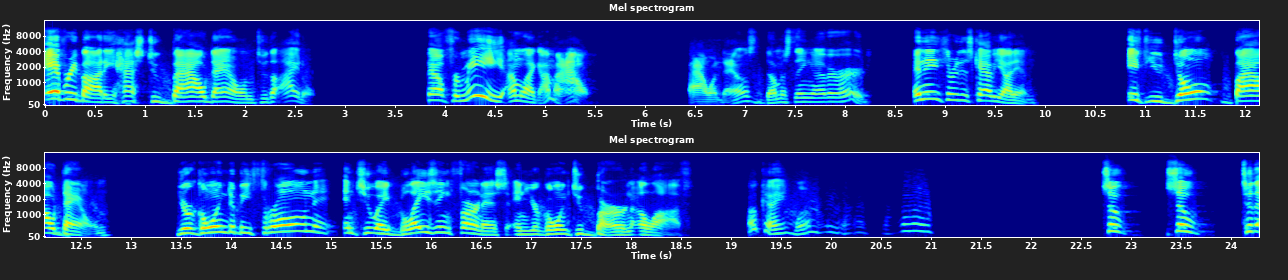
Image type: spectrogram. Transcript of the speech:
everybody has to bow down to the idol. Now, for me, I'm like, I'm out. Bowing down is the dumbest thing I've ever heard. And then he threw this caveat in if you don't bow down, you're going to be thrown into a blazing furnace and you're going to burn alive. Okay, well, so so to the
